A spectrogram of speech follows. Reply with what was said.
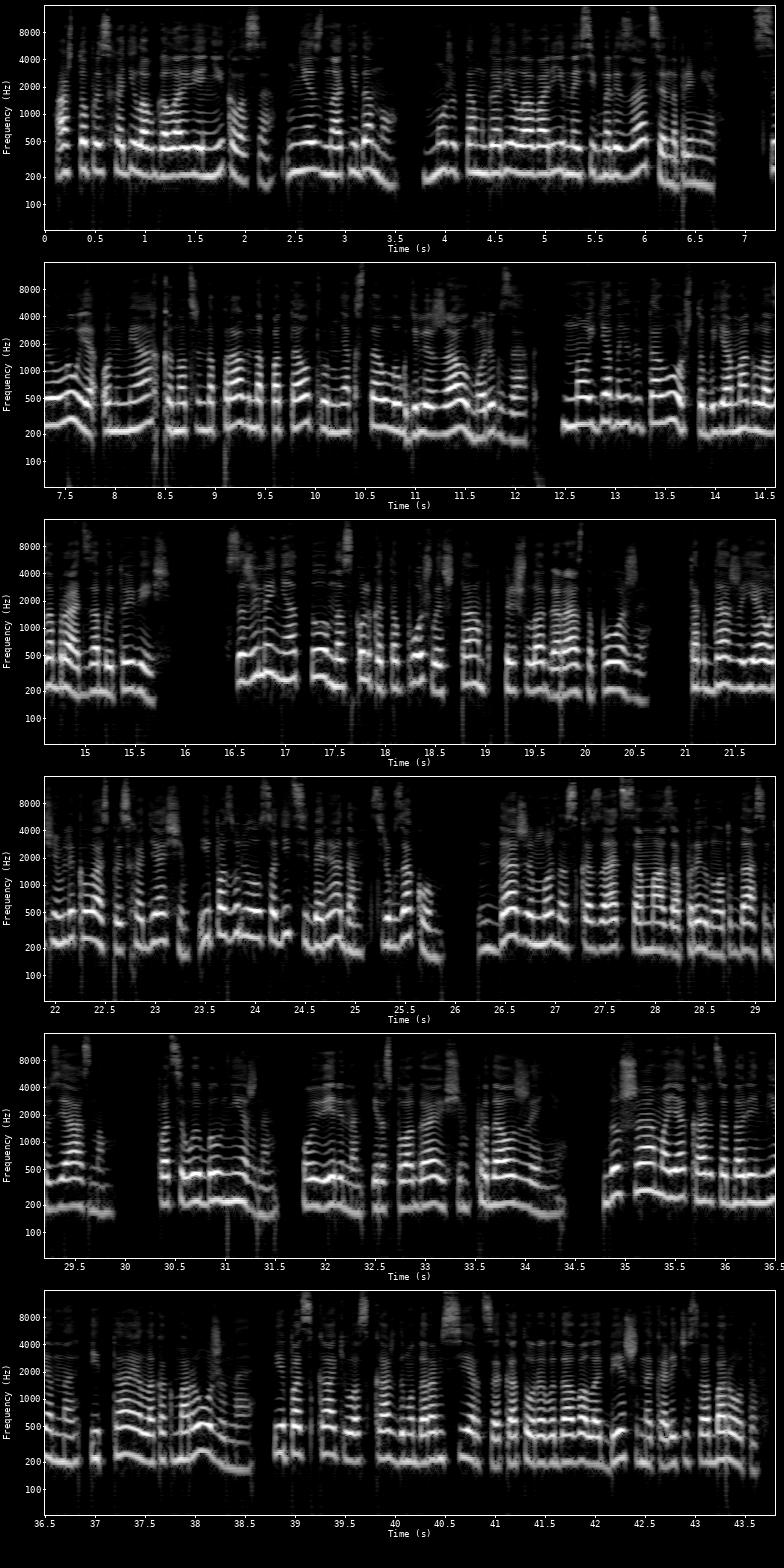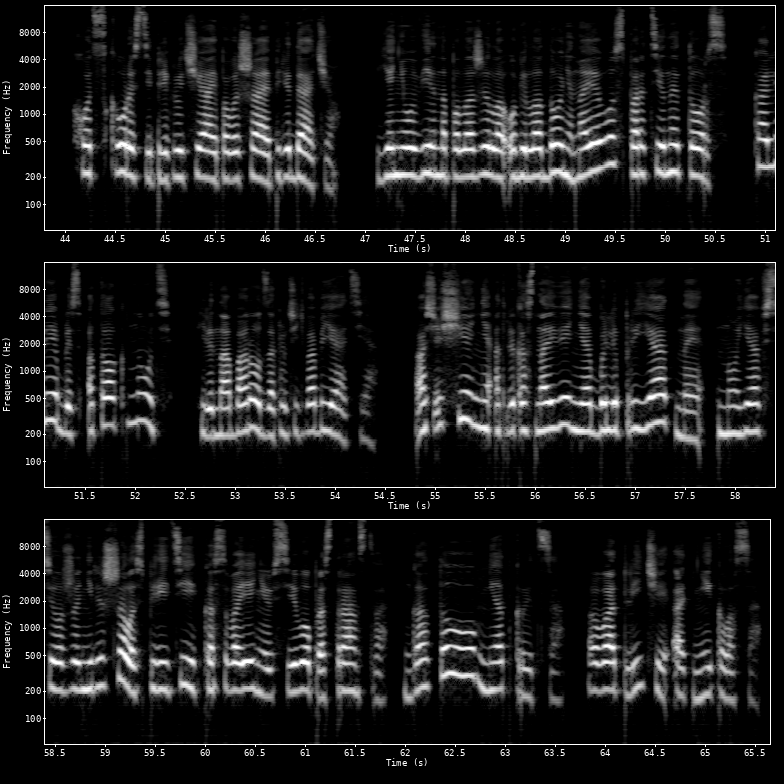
А что происходило в голове Николаса, мне знать не дано. Может, там горела аварийная сигнализация, например. Целуя, он мягко, но целенаправленно подталкивал меня к столу, где лежал мой рюкзак. Но явно не для того, чтобы я могла забрать забытую вещь. Сожаление о том, насколько это пошлый штамп, пришла гораздо позже. Тогда же я очень увлеклась происходящим и позволила усадить себя рядом с рюкзаком. Даже, можно сказать, сама запрыгнула туда с энтузиазмом. Поцелуй был нежным, уверенным и располагающим продолжению. Душа моя, кажется, одновременно и таяла, как мороженое, и подскакивала с каждым ударом сердца, которое выдавало бешеное количество оборотов, хоть скорости переключая и повышая передачу. Я неуверенно положила обе ладони на его спортивный торс колеблясь оттолкнуть или, наоборот, заключить в объятия. Ощущения от прикосновения были приятные, но я все же не решалась перейти к освоению всего пространства, готова мне открыться, в отличие от Николаса.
